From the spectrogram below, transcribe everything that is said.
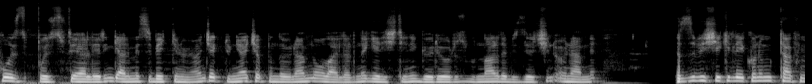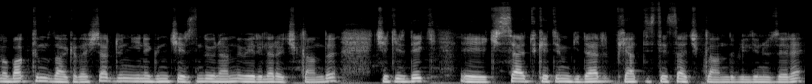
pozitif pozitif değerlerin gelmesi bekleniyor. Ancak dünya çapında önemli olayların geliştiğini görüyoruz. Bunlar da bizler için önemli. Hızlı bir şekilde ekonomik takvime baktığımızda arkadaşlar dün yine gün içerisinde önemli veriler açıklandı. Çekirdek e, kişisel tüketim gider fiyat listesi açıklandı bildiğiniz üzere.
